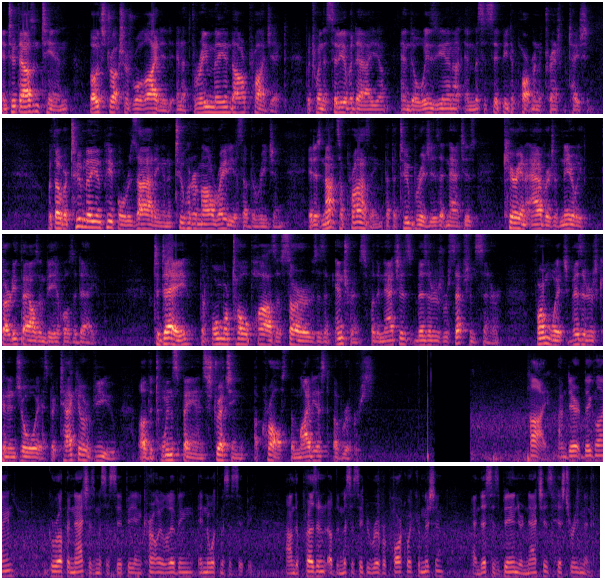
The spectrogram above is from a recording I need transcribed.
In 2010, both structures were lighted in a $3 million project between the City of Vidalia and the Louisiana and Mississippi Department of Transportation. With over 2 million people residing in a 200-mile radius of the region, it is not surprising that the two bridges at Natchez carry an average of nearly 30,000 vehicles a day. Today, the former toll plaza serves as an entrance for the Natchez Visitors Reception Center, from which visitors can enjoy a spectacular view of the twin spans stretching across the mightiest of rivers. Hi, I'm Derek Biglane, grew up in Natchez, Mississippi and currently living in North Mississippi. I'm the president of the Mississippi River Parkway Commission and this has been your Natchez History Minute.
